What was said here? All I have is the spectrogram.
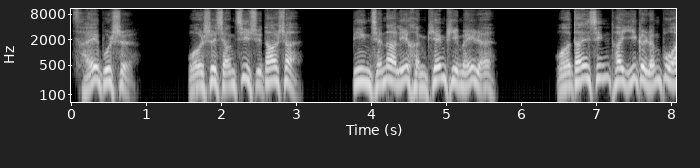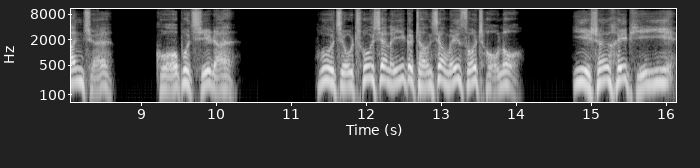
才不是！我是想继续搭讪，并且那里很偏僻，没人。我担心他一个人不安全，果不其然，不久出现了一个长相猥琐丑陋、一身黑皮衣、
